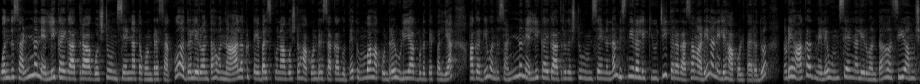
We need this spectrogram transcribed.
ಒಂದು ಸಣ್ಣ ನೆಲ್ಲಿಕಾಯಿ ಗಾತ್ರ ಆಗೋಷ್ಟು ಹುಣಸೆಹಣ್ಣ ತಗೊಂಡ್ರೆ ಸಾಕು. ಅದರಲ್ಲಿರುವಂತಹ ಒಂದು ನಾಲ್ಕು ಟೇಬಲ್ ಸ್ಪೂನ್ ಆಗೋಷ್ಟು ಹಾಕೊಂಡ್ರೆ ಸಾಕಾಗುತ್ತೆ. ತುಂಬ ಹಾಕೊಂಡ್ರೆ ಹುಳಿ ಆಗ್ಬಿಡುತ್ತೆ ಪಲ್ಯ. ಹಾಗಾಗಿ ಒಂದು ಸಣ್ಣ ನೆಲ್ಲಿಕಾಯಿ ಗಾತ್ರದಷ್ಟು ಹುಣಸೆಹಣ್ಣನ್ನ ಬಿಸಿನೀರಲ್ಲಿ ಕ್ಯೂಚಿ ಈ ಥರ ರಸ ಮಾಡಿ ನಾನು ಇಲ್ಲಿ ಹಾಕೊಳ್ತಾ ಇರೋದು. ನೋಡಿ, ಹಾಕಾದ್ಮೇಲೆ ಹುಣಸೆ ಹಣ್ಣಲ್ಲಿರುವಂತಹ ಹಸಿ ಅಂಶ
